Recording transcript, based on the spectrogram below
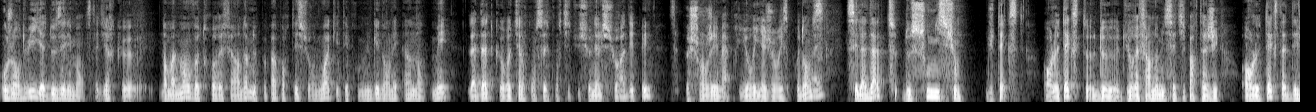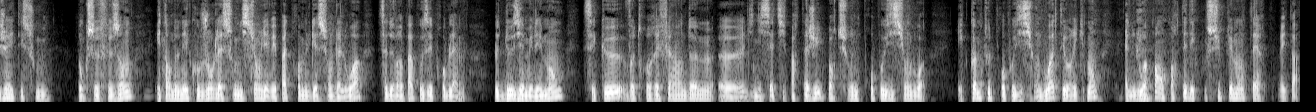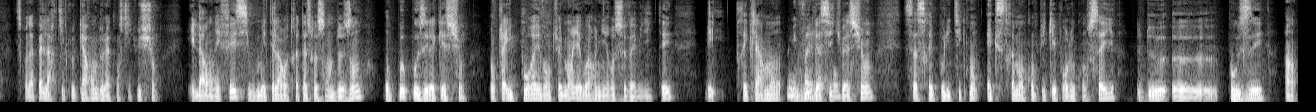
aujourd'hui, il y a deux éléments. C'est-à-dire que, normalement, votre référendum ne peut pas porter sur une loi qui a été promulguée dans les un an. Mais la date que retient le Conseil constitutionnel sur ADP, ça peut changer, mais a priori, il y a jurisprudence, c'est la date de soumission du texte. Or, le texte du référendum d'initiative partagée. Or, le texte a déjà été soumis. Donc, ce faisant, étant donné qu'au jour de la soumission, il n'y avait pas de promulgation de la loi, ça ne devrait pas poser problème. Le deuxième élément, c'est que votre référendum euh, d'initiative partagée il porte sur une proposition de loi. Et comme toute proposition de loi, théoriquement, elle ne doit pas emporter des coûts supplémentaires pour l'État. Ce qu'on appelle l'article 40 de la Constitution. Et là, en effet, si vous mettez la retraite à 62 ans, on peut poser la question. Donc là, il pourrait éventuellement y avoir une irrecevabilité. Mais très clairement, au vu de la situation, ça serait politiquement extrêmement compliqué pour le Conseil de euh, poser un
